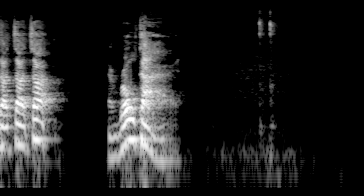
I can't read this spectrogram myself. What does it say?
zot, zot, zot, and roll tide.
